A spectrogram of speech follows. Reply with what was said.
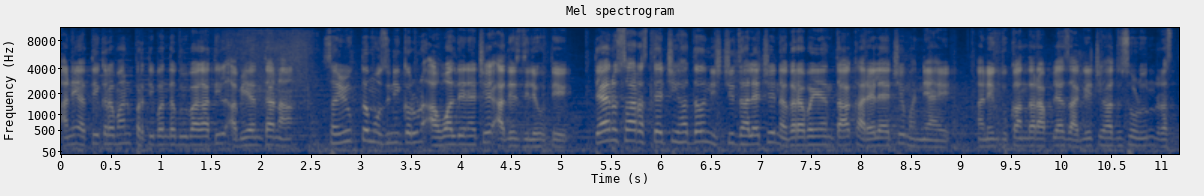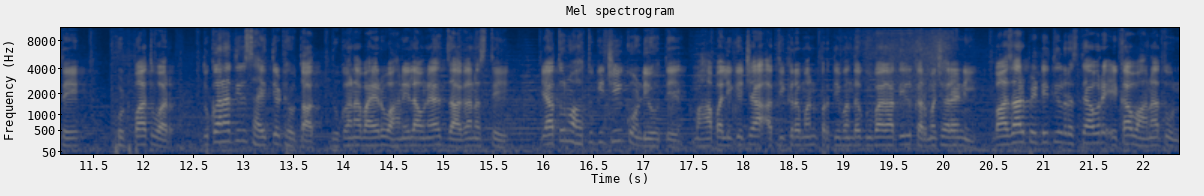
आणि अतिक्रमण प्रतिबंधक विभागातील अभियंत्यांना संयुक्त मोजणी करून अहवाल देण्याचे आदेश दिले होते. त्यानुसार रस्त्याची हद निश्चित झाल्याचे नगराभियंता कार्यालयाचे म्हणणे आहे. अनेक दुकानदार आपल्या जागेची हद सोडून रस्ते फुटपाथवर दुकानातील साहित्य ठेवतात. दुकानाबाहेर वाहने लावण्यास जागा नसते. यातून वाहतुकीची कोंडी होते. महापालिकेच्या अतिक्रमण प्रतिबंधक विभागातील कर्मचाऱ्यांनी बाजारपेठेतील रस्त्यावर एका वाहनातून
